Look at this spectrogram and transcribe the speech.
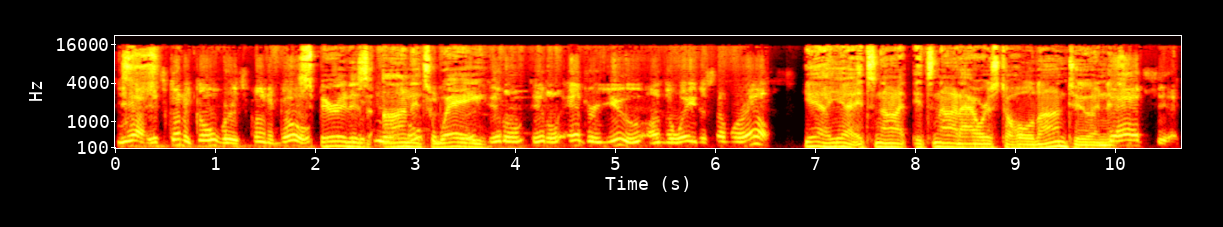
Yeah, it's going to go where it's going to go. Spirit is on its way. it, It'll it'll enter you on the way to somewhere else. Yeah, yeah. It's not it's not ours to hold on to, and That's it.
